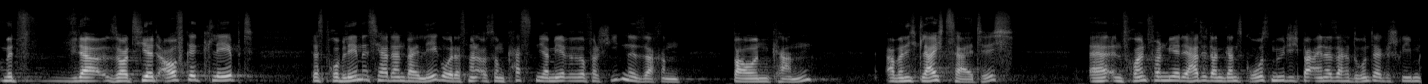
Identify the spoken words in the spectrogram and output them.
mit wieder sortiert aufgeklebt. Das Problem ist ja dann bei Lego, dass man aus so einem Kasten ja mehrere verschiedene Sachen bauen kann aber nicht gleichzeitig. Äh, ein Freund von mir, der hatte dann ganz großmütig bei einer Sache drunter geschrieben,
